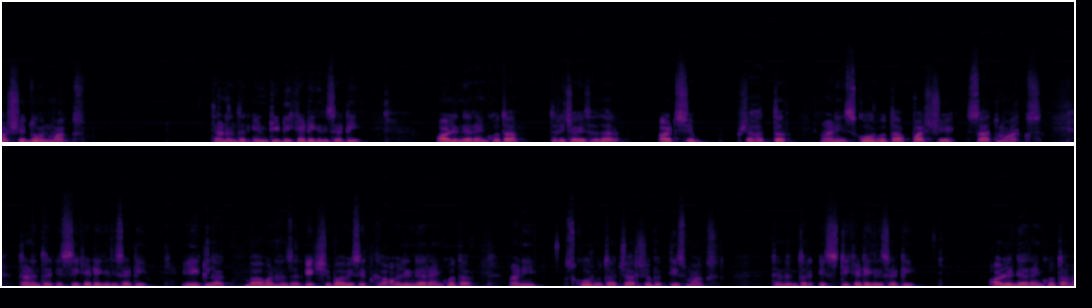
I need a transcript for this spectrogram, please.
पाचशे दोन मार्क्स. त्यानंतर एन टी डी कॅटेगरीसाठी ऑल इंडिया रँक होता त्रेचाळीस हजार आठशे शहात्तर आणि स्कोर होता पाचशे सात मार्क्स. त्यानंतर एस सी कॅटेगरीसाठी एक लाख बावन्न हजार एकशे बावीस इतका ऑल इंडिया रँक होता आणि स्कोर होता चारशे बत्तीस मार्क्स. त्यानंतर एस टी कॅटेगरीसाठी ऑल इंडिया रँक होता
